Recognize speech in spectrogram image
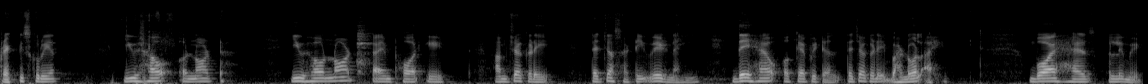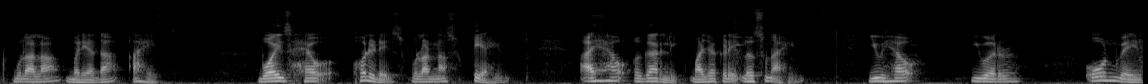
प्रॅक्टिस करूयात. You have a not you have not time for it आमच्याकडे त्याच्यासाठी वेळ नाही. दे हॅव अ कॅपिटल त्याच्याकडे भांडवल आहे. बॉय हॅज अ लिमिट मुलाला मर्यादा आहेत बॉईज हॅव हॉलिडेज मुलांना सुट्टी आहे. आय हॅव अ गार्लिक माझ्याकडे लसूण आहे. You have your own ways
